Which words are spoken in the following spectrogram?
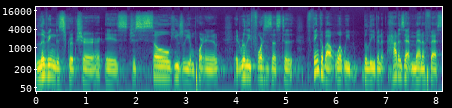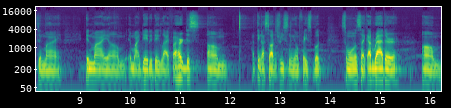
living the scripture is just so hugely important. And it, it really forces us to think about what we believe in. How does that manifest in my in my um, in my day to day life? I heard this. Um, I think I saw this recently on Facebook. Someone was like, "I'd rather." Um,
